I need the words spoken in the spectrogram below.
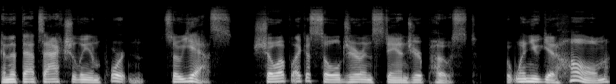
and that that's actually important. So, yes, show up like a soldier and stand your post. But when you get home,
